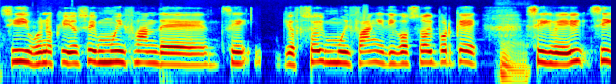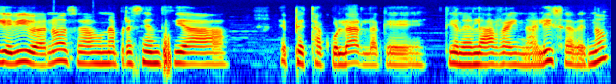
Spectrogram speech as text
Sí, bueno, es que yo soy muy fan de. Sí, yo soy muy fan y digo soy porque sigue, sigue viva, ¿no? O sea, una presencia espectacular la que tiene la reina Elizabeth, ¿no?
